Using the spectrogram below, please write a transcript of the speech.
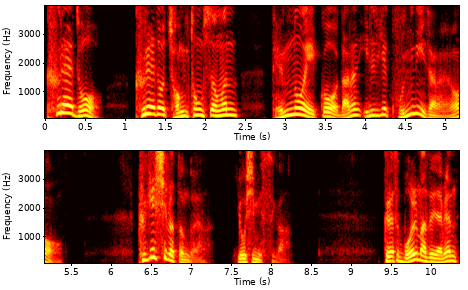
그래도 그래도 정통성은 덴노에 있고 나는 일개 군인이잖아요. 그게 싫었던 거야. 요시미스가. 그래서 뭘 만드냐면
